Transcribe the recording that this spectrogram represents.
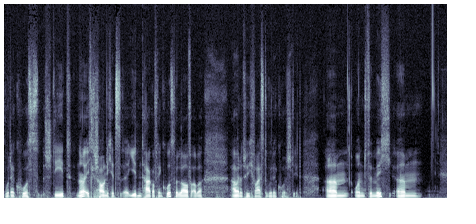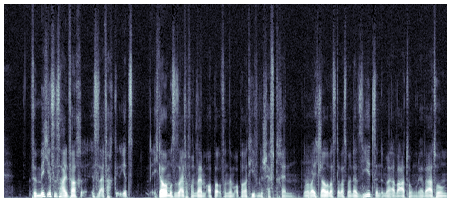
wo der Kurs steht. Ne? Ich ja. schaue nicht jetzt äh, jeden Tag auf den Kursverlauf, aber, aber natürlich weißt du, wo der Kurs steht. Ähm, und für mich, ähm, für mich ist es einfach, ist es einfach jetzt ich glaube, man muss es einfach von seinem, Oper, von seinem operativen Geschäft trennen. Ne? Weil ich glaube, was, da, was man da sieht, sind immer Erwartungen. Und Erwartungen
